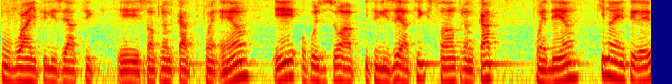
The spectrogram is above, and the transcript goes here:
pouvoir utiliser article 134.1 et opposition a utilisé l'article 134.1 qui n'a intérêt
